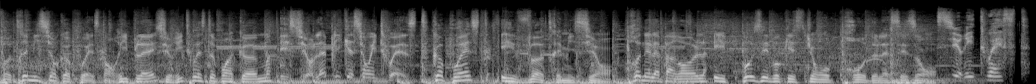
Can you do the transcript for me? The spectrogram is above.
votre émission Cop West en replay sur itwest.com et sur l'application itwest. Cop West est votre émission. Prenez la parole et posez vos questions aux pros de la saison. Sur It West.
